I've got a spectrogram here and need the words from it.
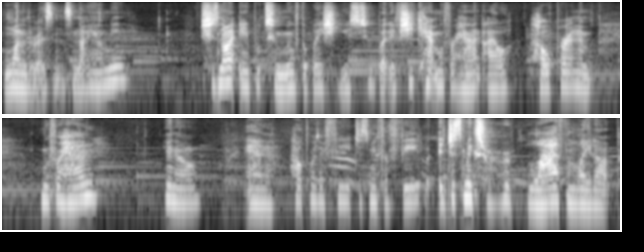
one of the residents, Naomi. She's not able to move the way she used to, but if she can't move her hand, I'll help her and move her hand, you know, and help her with her feet, just move her feet. It just makes her laugh and light up,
